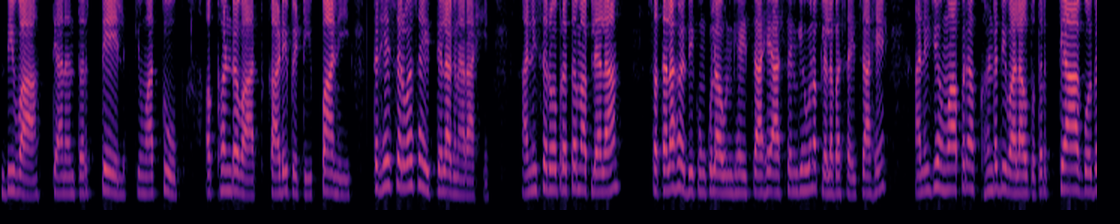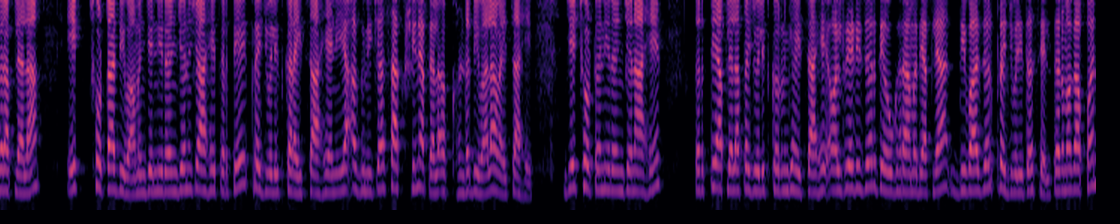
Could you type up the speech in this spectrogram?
दिवा त्यानंतर तेल किंवा तूप अखंडवात काडीपेटी पाणी तर हे सर्व साहित्य लागणार आहे. आणि सर्वप्रथम आपल्याला स्वतःला हळदी कुंकू लावून घ्यायचं आहे आसन घेऊन आपल्याला बसायचं आहे. आणि जेव्हा आपण अखंड दिवा लावतो तर त्या अगोदर आपल्याला एक छोटा दिवा म्हणजे निरंजन जे आहे तर ते प्रज्वलित करायचं आहे आणि या अग्नीच्या साक्षीने आपल्याला अखंड दिवा लावायचा आहे. जे छोटं निरंजन आहे तर ते आपल्याला प्रज्वलित करून घ्यायचं आहे. ऑलरेडी जर देवघरामध्ये आपल्या दिवा जर प्रज्वलित असेल तर मग आपण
